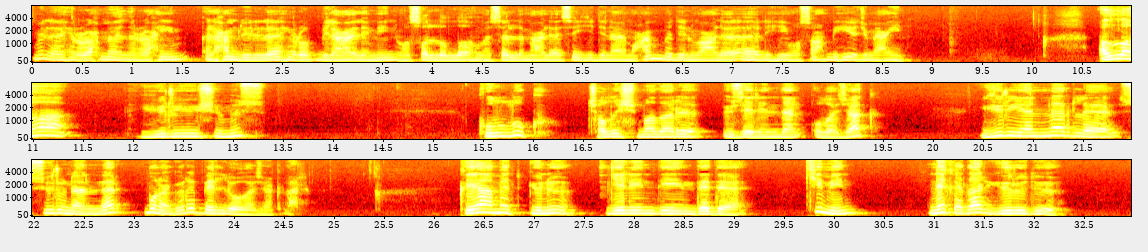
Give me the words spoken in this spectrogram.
Bismillahirrahmanirrahim. Elhamdülillahi Rabbil alemin. Ve sallallahu ve sellem ala seyyidina Muhammedin ve ala alihi ve sahbihi ecma'in. Allah'a yürüyüşümüz kulluk çalışmaları üzerinden olacak. Yürüyenlerle sürünenler buna göre belli olacaklar. Kıyamet günü gelindiğinde de kimin ne kadar yürüdüğü,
